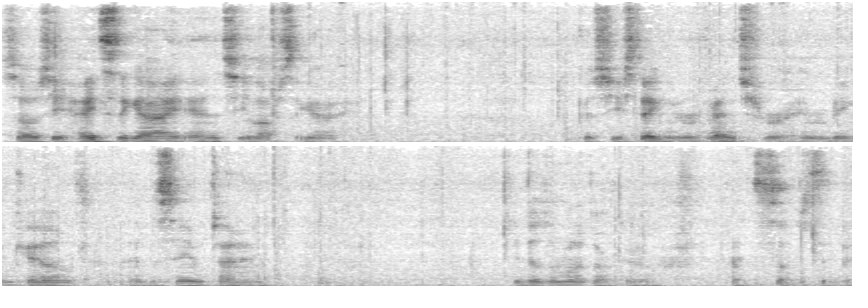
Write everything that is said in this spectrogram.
So she hates the guy and she loves the guy. Because she's taking revenge for him being killed at the same time. She doesn't want to talk to him. That's so stupid.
